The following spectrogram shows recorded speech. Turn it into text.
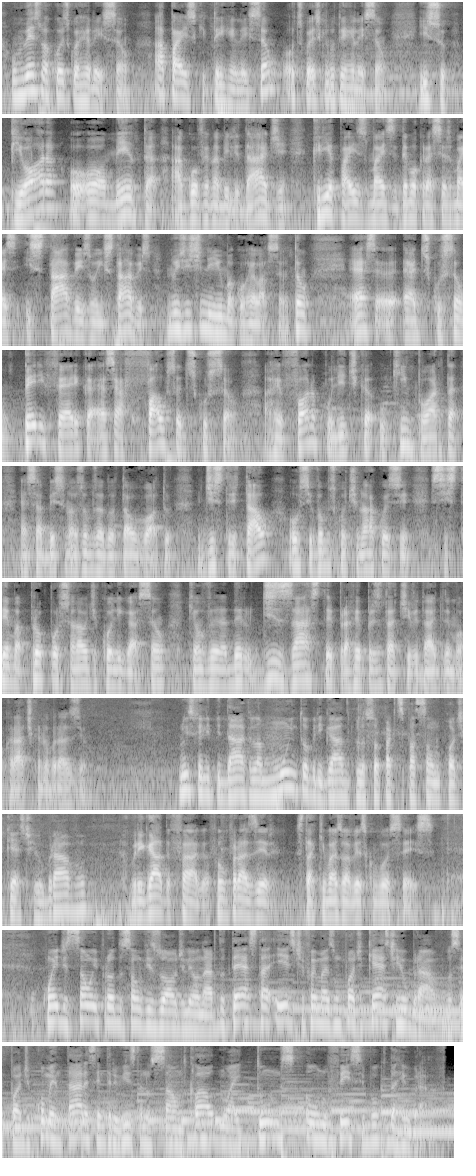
A mesma coisa com a reeleição. Há países que têm reeleição, outros países que não têm reeleição. Isso piora ou, aumenta a governabilidade, cria países mais, democracias mais estáveis ou instáveis? Não existe nenhuma correlação. Então, essa é a discussão periférica, essa é a falsa discussão. A reforma política, o que importa é saber se nós vamos adotar o voto distrital ou se vamos continuar com esse sistema proporcional de coligação, que é um verdadeiro desastre para a representatividade democrática no Brasil. Luiz Felipe Dávila, muito obrigado pela sua participação no podcast Rio Bravo. Obrigado, Fábio. Foi um prazer estar aqui mais uma vez com vocês. Com edição e produção visual de Leonardo Testa, este foi mais um podcast Rio Bravo. Você pode comentar essa entrevista no SoundCloud, no iTunes ou no Facebook da Rio Bravo.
